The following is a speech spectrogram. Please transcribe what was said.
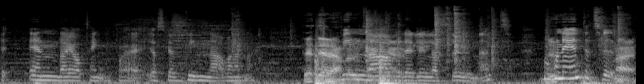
Det enda jag tänker på är, jag ska vinna över henne. Det, det är det du Vinna över det lilla svinet. Men hon är inte ett svin. Nej.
